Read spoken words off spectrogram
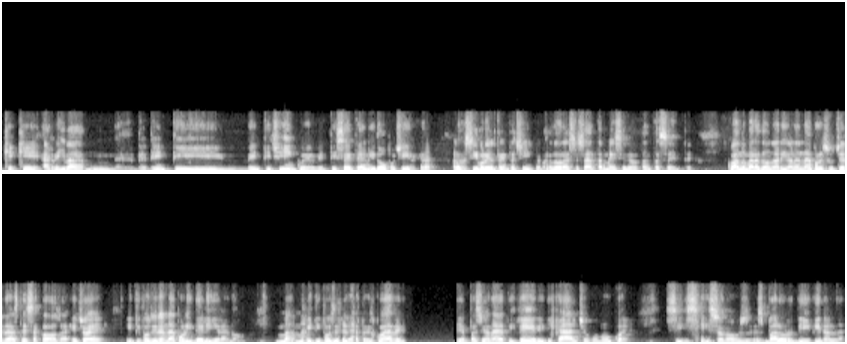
che, che arriva mh, 20, 25, 27 anni dopo circa, allora, Sivoli del 35, Maradona del 60, Messi dell'87. Quando Maradona arriva nel Napoli succede la stessa cosa, e cioè i tifosi del Napoli delirano, ma, ma i tifosi delle altre squadre, gli appassionati veri di calcio comunque, si, si sono sbalorditi dal,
